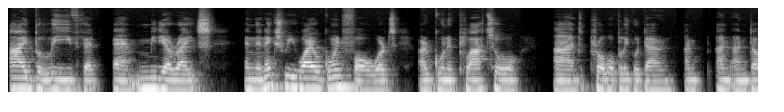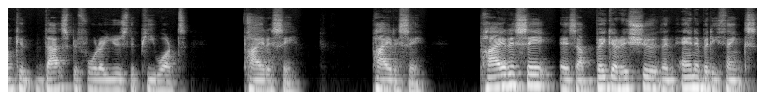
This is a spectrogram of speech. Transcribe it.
I believe that um, media rights in the next wee while going forward are going to plateau and probably go down. And and and Duncan, that's before I use the P word, piracy. Piracy. Piracy is a bigger issue than anybody thinks.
